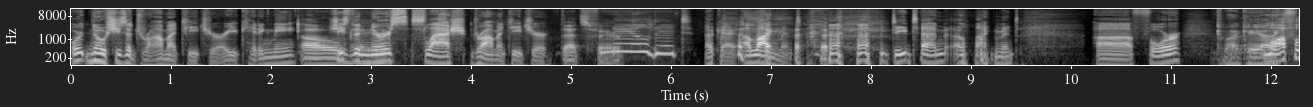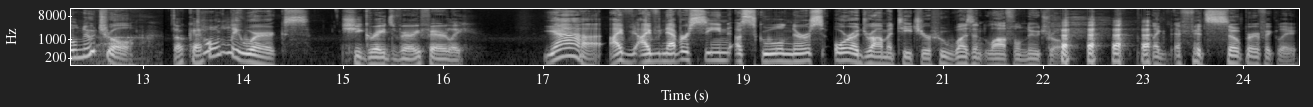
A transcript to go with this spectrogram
Or no, she's a drama teacher. Are you kidding me? Oh, she's the okay. nurse slash drama teacher. That's fair. Nailed it. Okay, alignment. D10 alignment. Uh, four Come on, chaotic. lawful neutral. Okay. Totally works. She grades very fairly. Yeah, I've I've never seen a school nurse or a drama teacher who wasn't lawful neutral. like it fits so perfectly.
